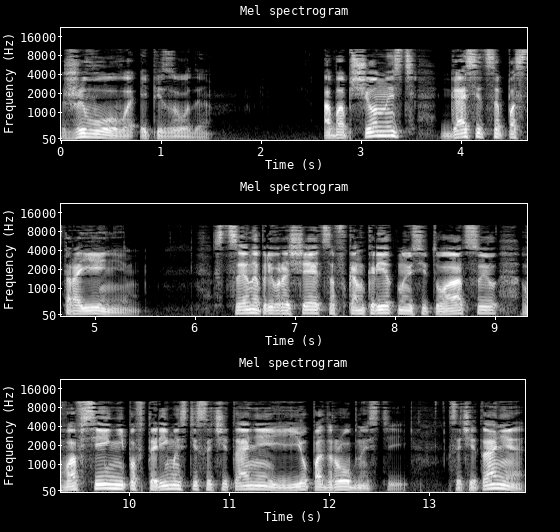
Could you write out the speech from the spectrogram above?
живого эпизода. Обобщенность гасится построением. Сцена превращается в конкретную ситуацию во всей неповторимости сочетания ее подробностей, сочетание,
